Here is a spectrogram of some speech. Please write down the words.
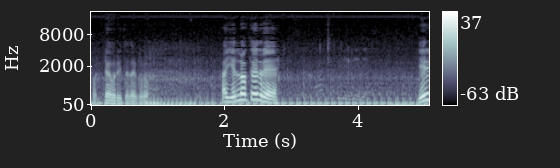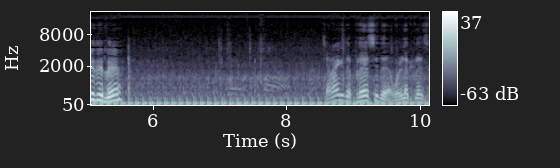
ಹೊಟ್ಟೆ ಉರಿತದೆ ಗುರು. ಹಾಂ ಎಲ್ಲಿ ಹೋಗ್ತಾ ಇದ್ರಿ? ಏನಿದೆ ಇಲ್ಲಿ? ಚೆನ್ನಾಗಿದೆ ಪ್ಲೇಸ್ ಇದೆ ಒಳ್ಳೆ ಪ್ಲೇಸ್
